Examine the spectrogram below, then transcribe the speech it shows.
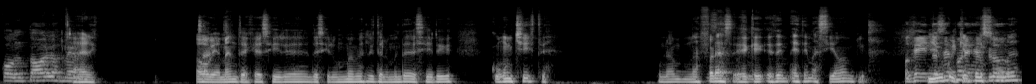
con todos los A memes ver, obviamente, es que decir, eh, decir un meme es literalmente decir con un chiste. Una, una frase, Exacto, es, que es, de- es demasiado amplio. Ok, Yo digo, entonces, por cualquier ejemplo. persona,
